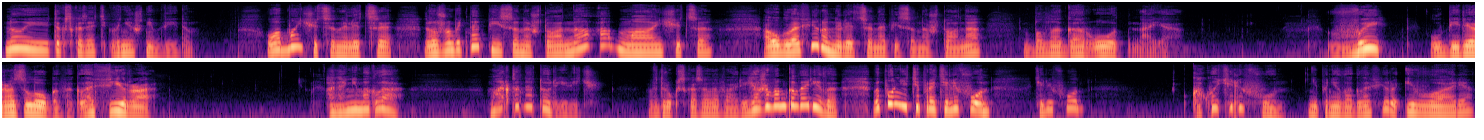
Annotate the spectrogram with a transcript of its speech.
но и, так сказать, внешним видом. У обманщицы на лице должно быть написано, что она обманщица, а у Глафира на лице написано, что она благородная. Вы убили Разлогова, Глафира. Она не могла. Марк Анатольевич, вдруг сказала Варя, я же вам говорила. Вы помните про телефон? Телефон? Какой телефон? Не поняла Глафира. И Варя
